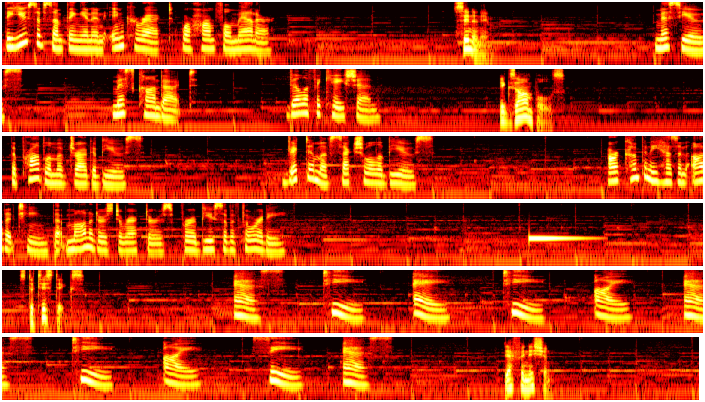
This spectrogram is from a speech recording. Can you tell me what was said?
The use of something in an incorrect or harmful manner. Synonym Misuse, Misconduct, Vilification. Examples The problem of drug abuse. Victim of sexual abuse. Our company has an audit team that monitors directors for abuse of authority. Statistics. S T A T I S T I C S. Definition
